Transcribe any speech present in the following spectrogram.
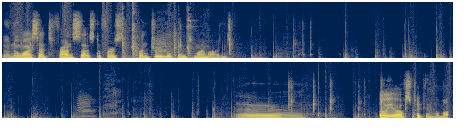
Don't know why I said to France, that's the first country that came to my mind. Uh, was picking them up.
